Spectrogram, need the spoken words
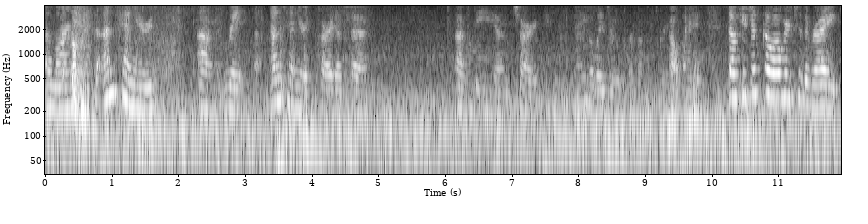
alarming at the untenured um, rate, untenured part of the of the um, chart. The laser on. Oh, okay. So if you just go over to the right,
